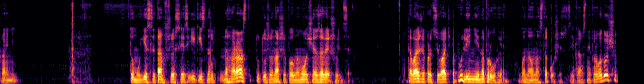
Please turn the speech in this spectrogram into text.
крайній. Тому, якщо там щось є якийсь негаразд, тут уже наші повномочия завершуються. Давай же працювати по лінії напруги. Вона у нас також є цей красний проводочок.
